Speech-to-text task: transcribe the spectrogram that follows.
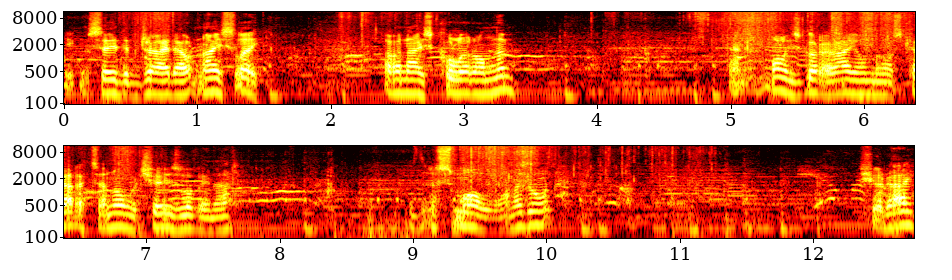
You can see they've dried out nicely. Have a nice colour on them. And Molly's got her eye on those carrots. I know what she's looking at. Is it a small one? I don't. Should I?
